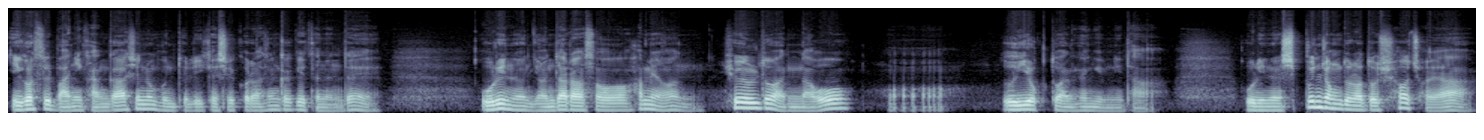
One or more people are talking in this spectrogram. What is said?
이것을 많이 간과하시는 분들이 계실 거라 생각이 드는데 우리는 연달아서 하면 효율도 안 나고 어, 의욕도 안 생깁니다. 우리는 10분 정도라도 쉬어줘야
